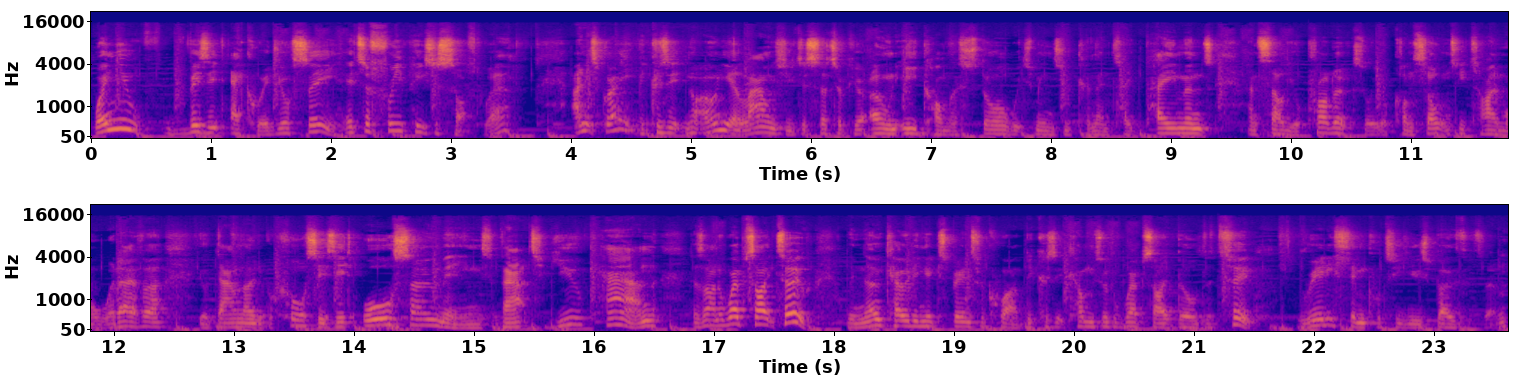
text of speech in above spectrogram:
when you visit Ecwid, you'll see it's a free piece of software. And it's great because it not only allows you to set up your own e commerce store, which means you can then take payments and sell your products or your consultancy time or whatever, your downloadable courses, it also means that you can design a website too with no coding experience required because it comes with a website builder too. Really simple to use both of them.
